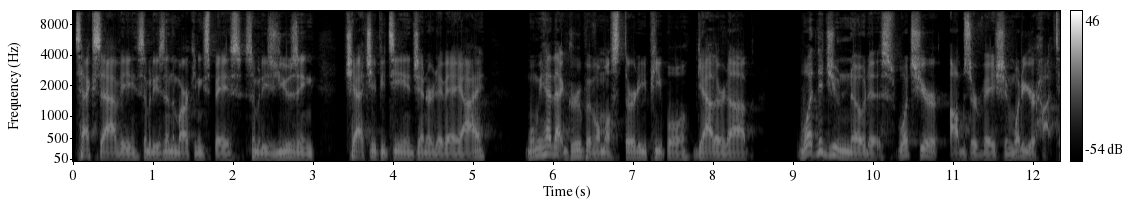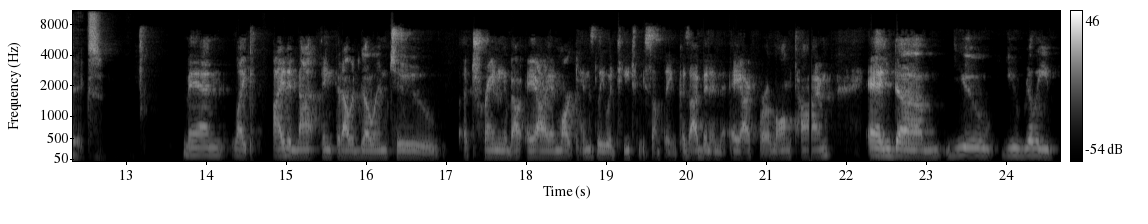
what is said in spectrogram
tech savvy, somebody who's in the marketing space, somebody who's using Chat GPT and generative AI, when we had that group of almost 30 people gathered up, what did you notice? What's your observation? What are your hot takes? Man, like I did not think that I would go into a training about AI and Mark Kinsley would teach me something because I've been in AI for a long time. And um, you you really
